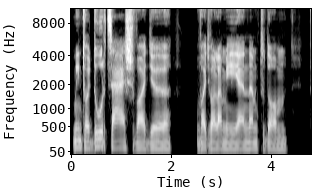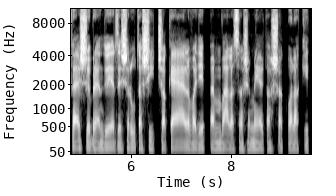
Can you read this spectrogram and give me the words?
mint hogy durcás, vagy, vagy valami ilyen, nem tudom, felsőbbrendű érzéssel utasítsak el, vagy éppen válaszra sem méltassak valakit.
